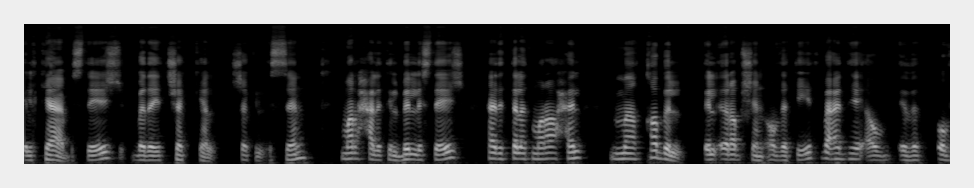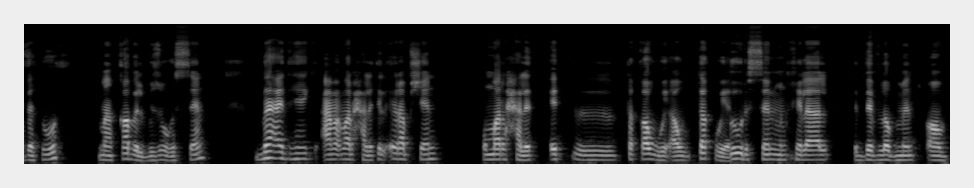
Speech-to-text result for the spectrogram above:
ال cap stage بدأ يتشكل شكل السن. مرحلة ال bell stage هذه الثلاث مراحل ما قبل ال eruption of the teeth بعد هيك أو of the tooth ما قبل بزوغ السن. بعد هيك مرحلة ال eruption ومرحلة التقوي أو تقوية جذور السن من خلال development of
